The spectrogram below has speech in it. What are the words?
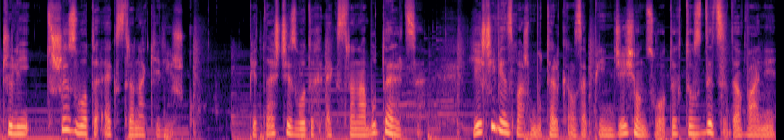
czyli 3 zł ekstra na kieliszku. 15 zł ekstra na butelce. Jeśli więc masz butelkę za 50 zł, to zdecydowanie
